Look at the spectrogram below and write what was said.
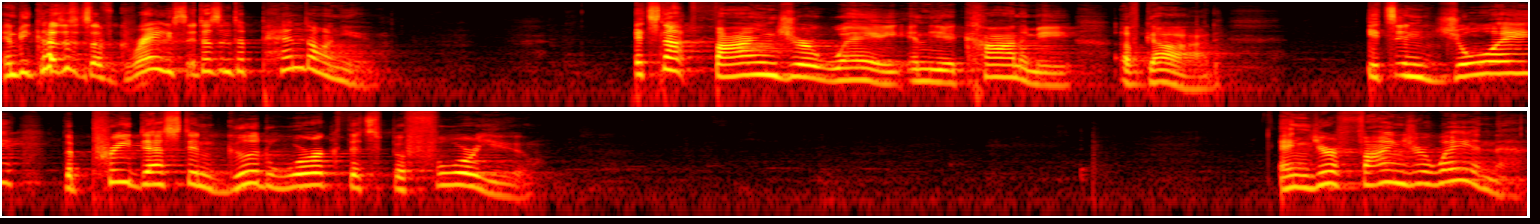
And because it's of grace, it doesn't depend on you. It's not find your way in the economy of God, it's enjoy the predestined good work that's before you. And you're find your way in that.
